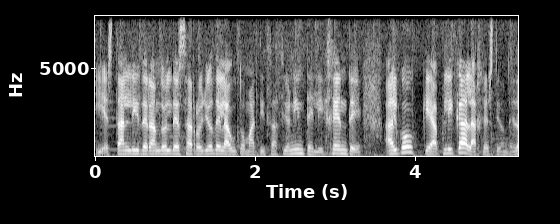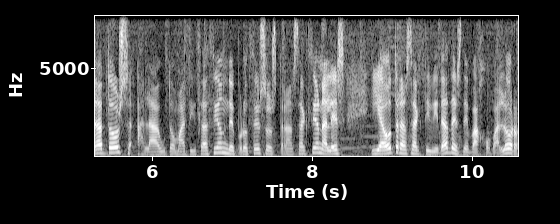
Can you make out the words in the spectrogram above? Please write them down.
y están liderando el desarrollo de la automatización inteligente, algo que aplica a la gestión de datos, a la automatización de procesos transaccionales y a otras actividades de bajo valor.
